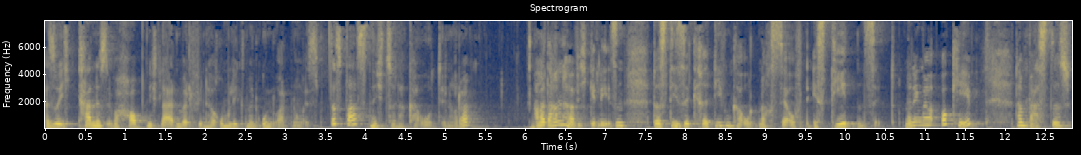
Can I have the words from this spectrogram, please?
Also ich kann es überhaupt nicht leiden, weil viel herumliegt in Unordnung ist. Das passt nicht zu einer Chaotin, oder? Aber dann habe ich gelesen, dass diese kreativen Chaoten auch sehr oft Ästheten sind. Und dann denke ich mir, okay, dann passt das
